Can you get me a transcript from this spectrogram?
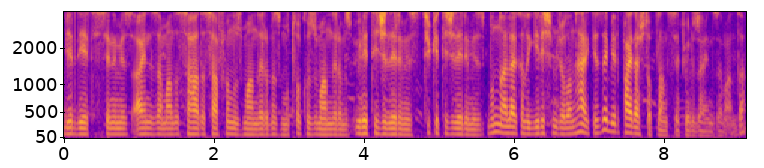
bir diyetisyenimiz, aynı zamanda sahada safran uzmanlarımız, mutfak uzmanlarımız, üreticilerimiz, tüketicilerimiz, bununla alakalı girişimci olan herkese bir paydaş toplantısı yapıyoruz aynı zamanda.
